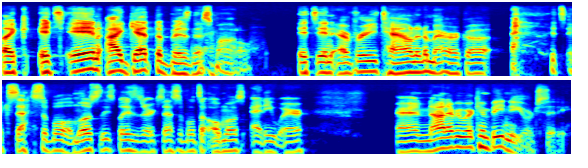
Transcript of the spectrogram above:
Like it's in I get the business model. It's in every town in America. it's accessible. Most of these places are accessible to almost anywhere. And not everywhere can be New York City.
